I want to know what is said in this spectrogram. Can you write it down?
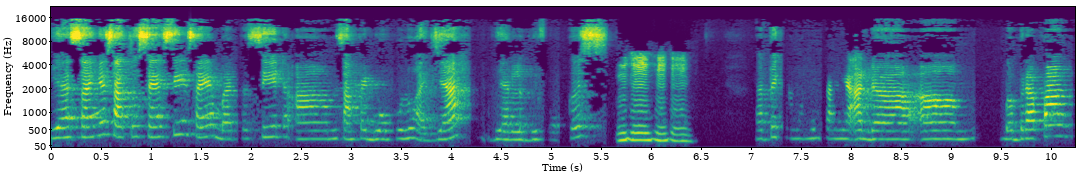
Biasanya satu sesi saya batasin um, sampai 20 aja biar lebih fokus. Mm-hmm. Tapi kalau misalnya ada um, beberapa,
